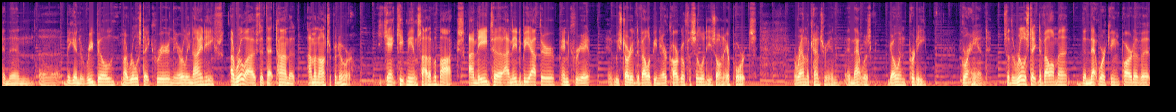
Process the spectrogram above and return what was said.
and then uh, began to rebuild my real estate career in the early 90s. I realized at that time that I'm an entrepreneur. You can't keep me inside of a box. I need to I need to be out there and create. And we started developing air cargo facilities on airports around the country and, and that was going pretty grand. So the real estate development, the networking part of it,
